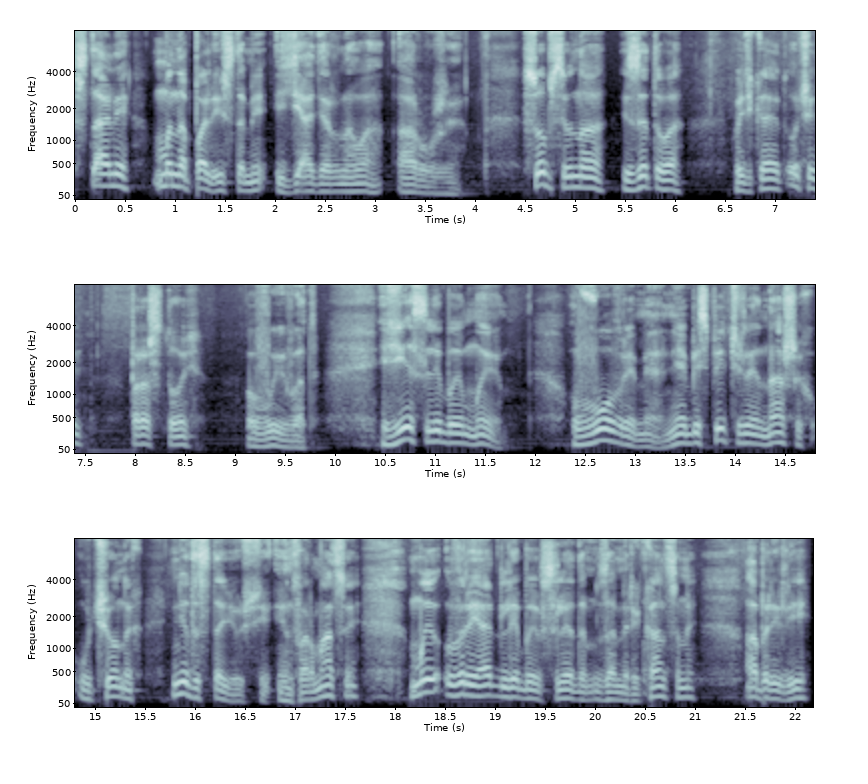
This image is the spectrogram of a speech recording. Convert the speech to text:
стали монополистами ядерного оружия. Собственно, из этого вытекает очень простой вывод. Если бы мы вовремя не обеспечили наших ученых недостающей информацией, мы вряд ли бы вследом за американцами обрели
